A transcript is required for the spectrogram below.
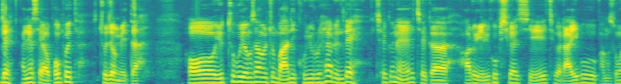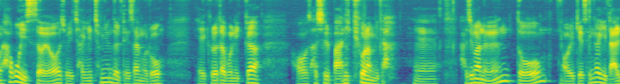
네 안녕하세요. 범포인트 조정입니다. 어, 유튜브 영상을 좀 많이 공유를 해야 하는데 최근에 제가 하루 7시간씩 제가 라이브 방송을 하고 있어요. 저희 장애 청년들 대상으로. 예, 그러다 보니까 어, 사실 많이 피곤합니다. 예, 하지만은 또 어, 이렇게 생각이 날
